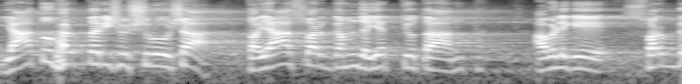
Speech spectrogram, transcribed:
ಯಾತು ಭರ್ತರಿ ಶುಶ್ರೂಷ ತಯಾ ಸ್ವರ್ಗಂ ಜಯತ್ಯುತ ಅಂತ. ಅವಳಿಗೆ ಸ್ವರ್ಗ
